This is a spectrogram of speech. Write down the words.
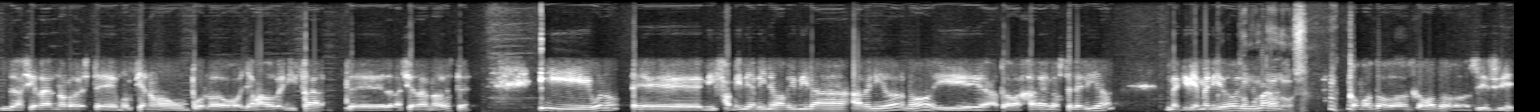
de la Sierra del Noroeste murciano, un pueblo llamado Benizar, de, la Sierra del Noroeste. Y bueno, eh, mi familia vino a vivir a, a Benidorm, ¿no? Y a trabajar en la hostelería me crié en Benidorm como y demás. todos como todos como todos sí sí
